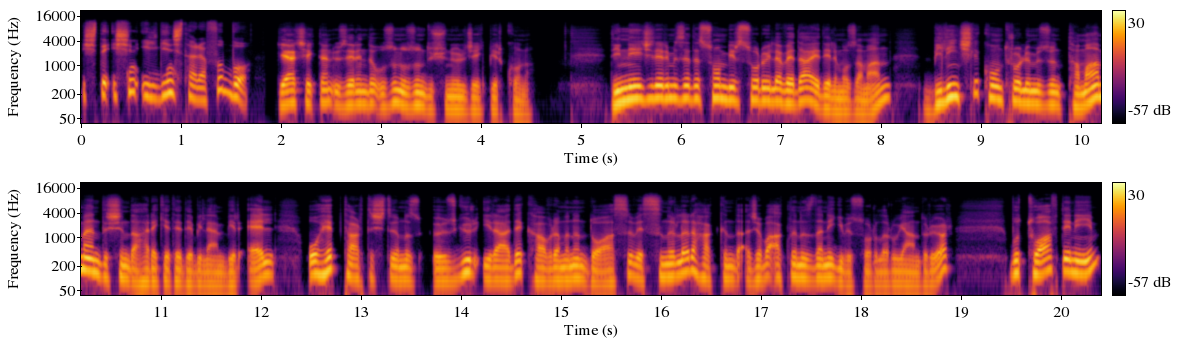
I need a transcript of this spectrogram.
İşte işin ilginç tarafı bu. Gerçekten üzerinde uzun uzun düşünülecek bir konu. Dinleyicilerimize de son bir soruyla veda edelim o zaman. Bilinçli kontrolümüzün tamamen dışında hareket edebilen bir el, o hep tartıştığımız özgür irade kavramının doğası ve sınırları hakkında acaba aklınızda ne gibi sorular uyandırıyor? Bu tuhaf deneyim,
